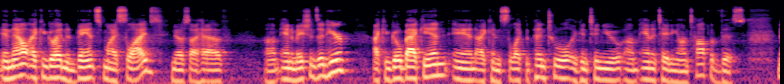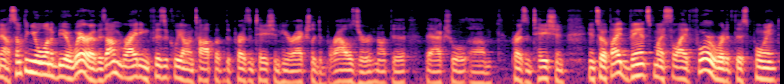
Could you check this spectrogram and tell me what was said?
And now I can go ahead and advance my slides. Notice I have um, animations in here. I can go back in and I can select the pen tool and continue um, annotating on top of this. Now something you'll want to be aware of is I'm writing physically on top of the presentation here, actually the browser, not the, the actual um, presentation. And so if I advance my slide forward at this point,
